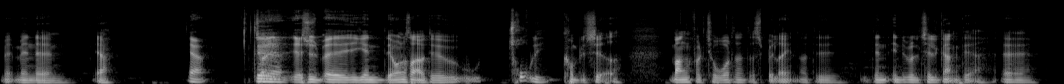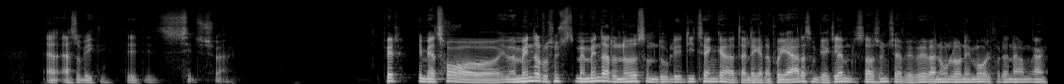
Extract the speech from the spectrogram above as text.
men, men øh, ja. Ja. Det, så jeg, jeg synes øh, igen, det understreger, at det er utrolig kompliceret. Mange faktorer, der, der spiller ind, og det, den individuelle tilgang der øh, er, er så vigtig. Det, det er sindssygt svært. Fedt. Jamen jeg tror, medmindre du synes, medmindre der er noget, som du lige tænker, der ligger der på hjertet, som vi har glemt, så synes jeg, at vi vil være nogenlunde i mål for den her omgang.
